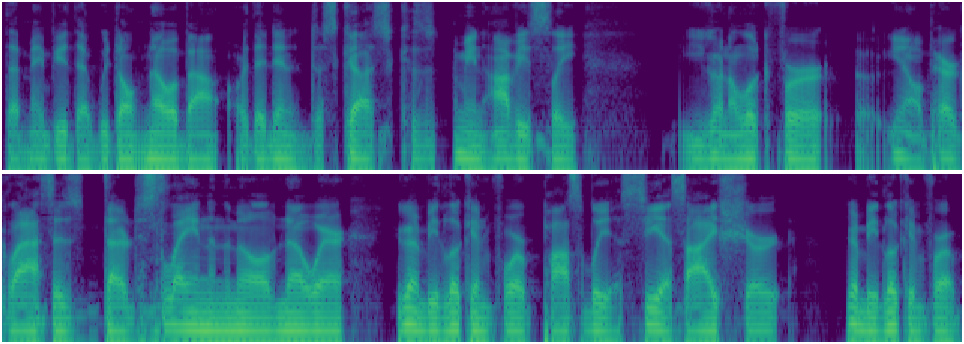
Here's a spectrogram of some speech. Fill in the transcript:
that maybe that we don't know about or they didn't discuss. Because I mean, obviously, you're going to look for uh, you know a pair of glasses that are just laying in the middle of nowhere. You're going to be looking for possibly a CSI shirt. You're going to be looking for a,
